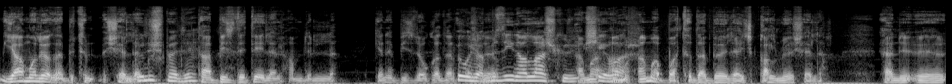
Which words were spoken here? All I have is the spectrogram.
Yağmalıyorlar bütün şeyler. Dönüşmedi. Ta bizde değil elhamdülillah. Gene bizde o kadar fazla Hocam bizde yine Allah'a şükür ama, bir şey var. Ama, ama batıda böyle hiç kalmıyor şeyler. Yani e,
